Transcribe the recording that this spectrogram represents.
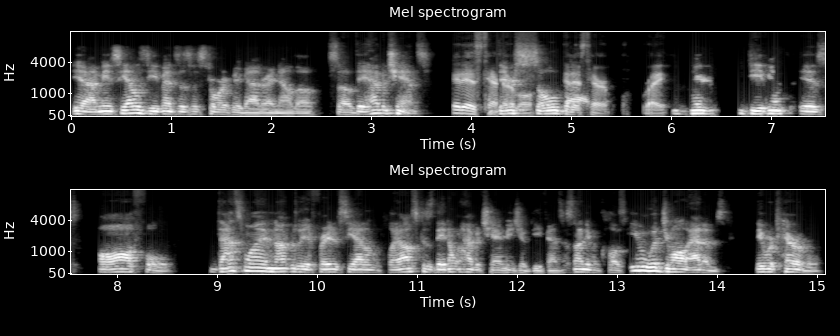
Yeah, I mean Seattle's defense is historically bad right now, though, so they have a chance. It is terrible. They're so bad. It is terrible, right? Their defense is awful. That's why I'm not really afraid of Seattle in the playoffs because they don't have a championship defense. It's not even close. Even with Jamal Adams, they were terrible.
